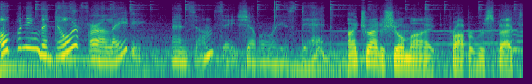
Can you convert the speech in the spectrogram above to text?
Opening the door for a lady. And some say chivalry is dead. I try to show my proper respect.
